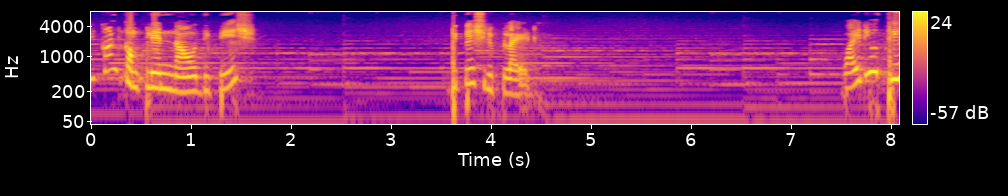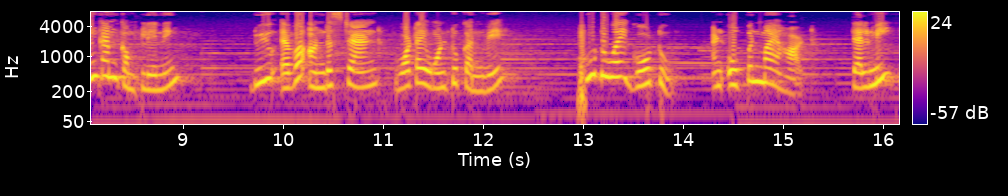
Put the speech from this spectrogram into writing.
We can't complain now, Dipesh. Dipesh replied. Why do you think I'm complaining? Do you ever understand what I want to convey? Who do I go to and open my heart? Tell me,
